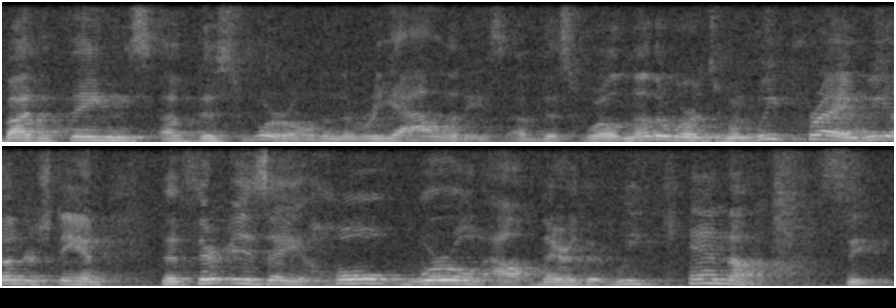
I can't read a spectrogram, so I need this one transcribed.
by the things of this world and the realities of this world. In other words, when we pray, we understand that there is a whole world out there that we cannot see.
